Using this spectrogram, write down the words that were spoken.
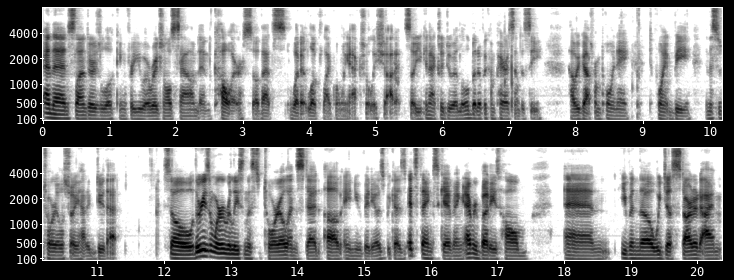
And then Slender's looking for you original sound and color. So that's what it looked like when we actually shot it. So you can actually do a little bit of a comparison to see how we got from point A to point B. And this tutorial will show you how to do that. So the reason we're releasing this tutorial instead of a new video is because it's Thanksgiving, everybody's home, and even though we just started, I'm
